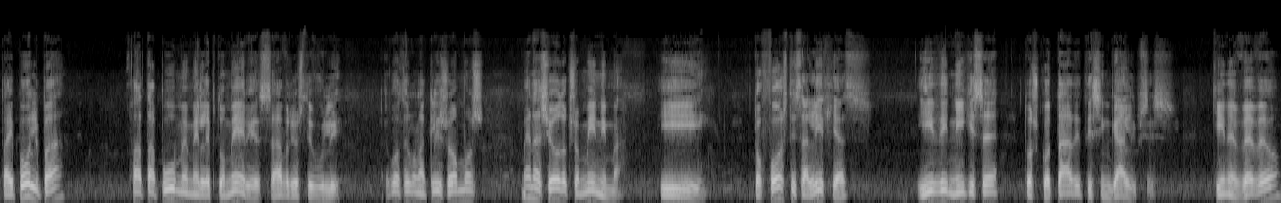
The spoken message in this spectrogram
Τα υπόλοιπα θα τα πούμε με λεπτομέρειες αύριο στη Βουλή. Εγώ θέλω να κλείσω όμως με ένα αισιόδοξο μήνυμα. Η... Το φως της αλήθειας ήδη νίκησε το σκοτάδι της συγκάλυψης. Και είναι βέβαιο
